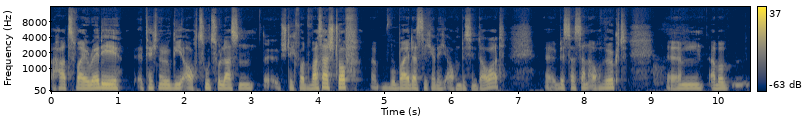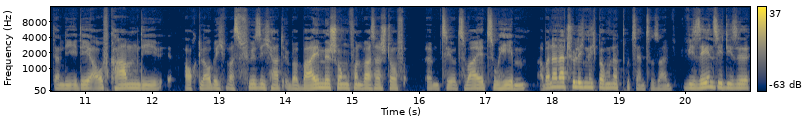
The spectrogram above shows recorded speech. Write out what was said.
H2-Ready Technologie auch zuzulassen. Äh, Stichwort Wasserstoff, äh, wobei das sicherlich auch ein bisschen dauert, bis das dann auch wirkt. Ähm, aber dann die Idee aufkam, die auch, glaube ich, was für sich hat, über Beimischung von Wasserstoff ähm, CO2 zu heben, aber dann natürlich nicht bei 100 Prozent zu sein. Wie sehen Sie diese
